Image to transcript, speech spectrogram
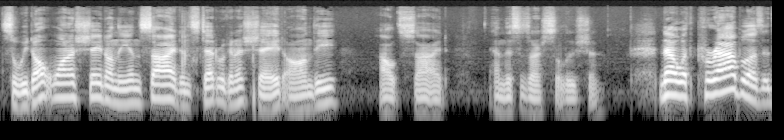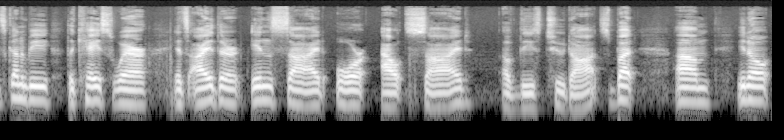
So we don't want to shade on the inside. Instead, we're going to shade on the outside. And this is our solution. Now, with parabolas, it's going to be the case where it's either inside or outside of these two dots. But, um, you know,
